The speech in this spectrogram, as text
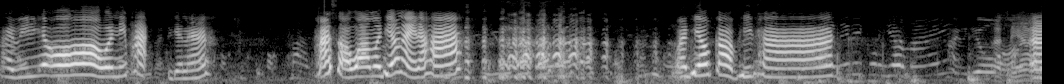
ถ่ายวิดีโอ วันนี้พระเดี๋ยวนะพระสวมาเที่ยวไหนนะคะ มาเที่ยวกับพี่ทักอ่า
